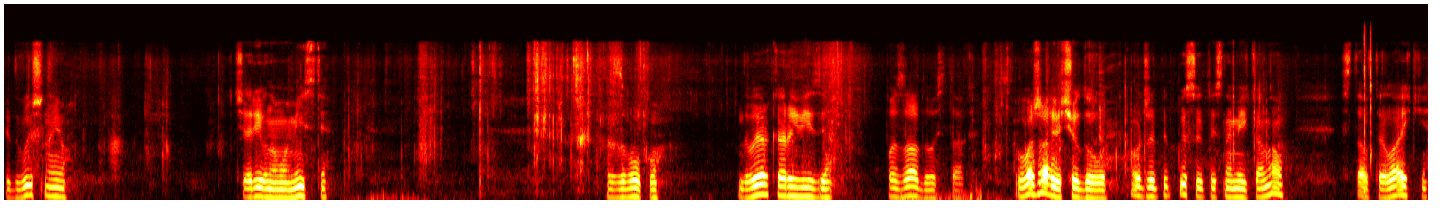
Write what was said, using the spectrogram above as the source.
під вишнею в чарівному місті. Збоку дверка ревізія, позаду ось так. Вважаю чудово. Отже, підписуйтесь на мій канал, ставте лайки,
